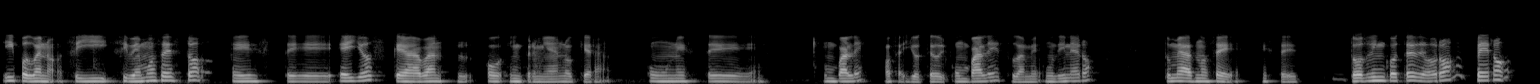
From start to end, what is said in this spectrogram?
Y pues bueno, si, si vemos esto, este, ellos creaban o imprimían lo que era un, este, un vale, o sea, yo te doy un vale, tú dame un dinero, tú me das, no sé, este, dos lingotes de oro, pero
